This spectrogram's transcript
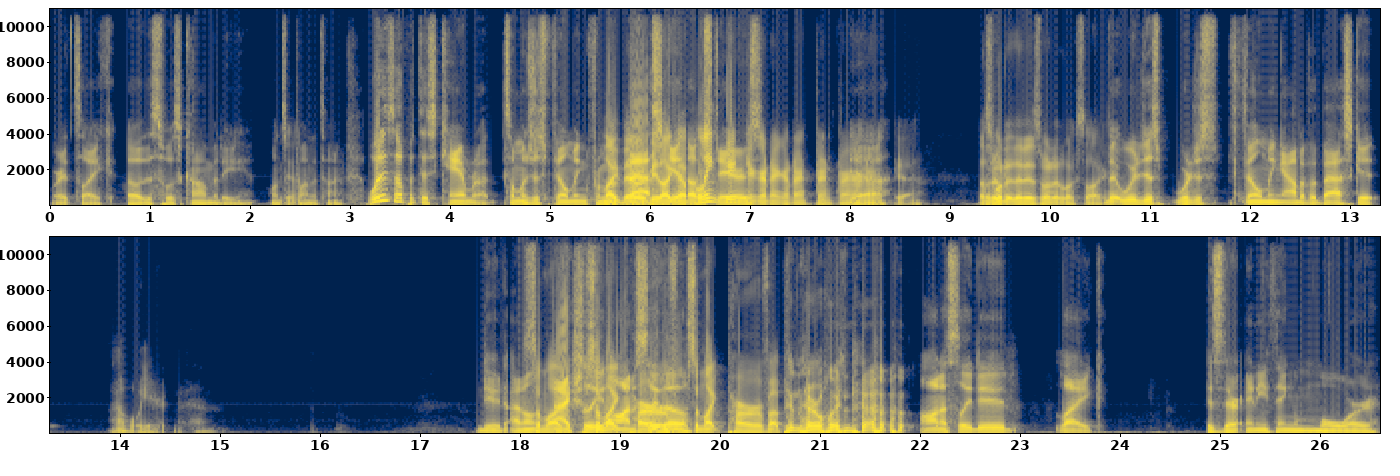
where it's like, oh, this was comedy once Yeah. upon a time. What is up with this camera? Someone's just filming from Like a there would be like a blink. upstairs. ding. Yeah. Yeah. That's What what it, that is what it looks like. That we're just we're just filming out of a basket, How weird, man. dude. I don't Some like actually some like honestly perv, though. some like perv up in their window. honestly, dude, like, is there anything more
